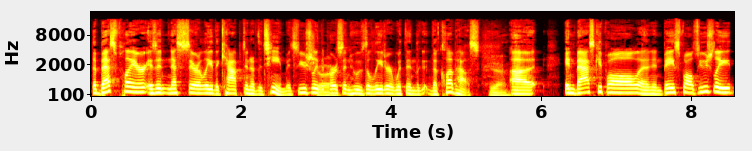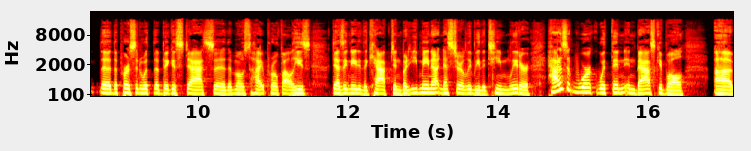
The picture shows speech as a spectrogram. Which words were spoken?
the best player isn't necessarily the captain of the team. It's usually the person who's the leader within the, the clubhouse. Yeah. Uh, in basketball and in baseball, it's usually the, the person with the biggest stats, uh, the most high profile. He's designated the captain, but he may not necessarily be the team leader. How does it work within in basketball? Uh,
